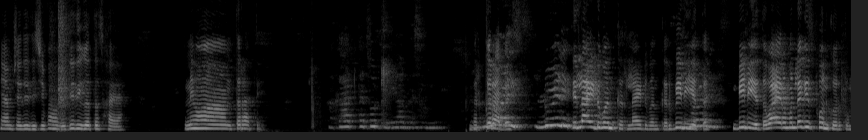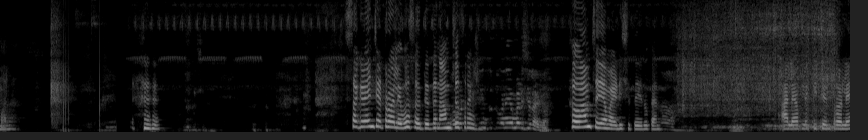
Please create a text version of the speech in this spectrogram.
हे आमच्या दिदीची भावली दिदी गतच हाया. निवांत राहते. बरं कर अभ्यास ते लाइट बंद कर लाइट बंद कर. बिल येतं. बिल येतं. वायर मग लगेच फोन कर तुम्हाला. सगळ्यांच्या ट्रॉल्या बसवते तर आमच्याच राहिले हो आमचं एम आय डी आहे दुकान. आल्या आपल्या किचन ट्रॉल्या.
